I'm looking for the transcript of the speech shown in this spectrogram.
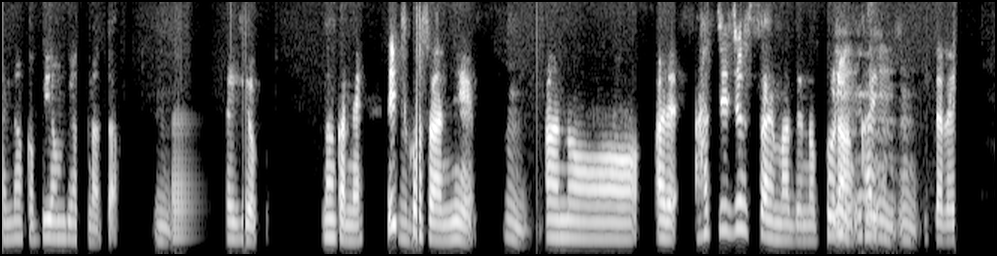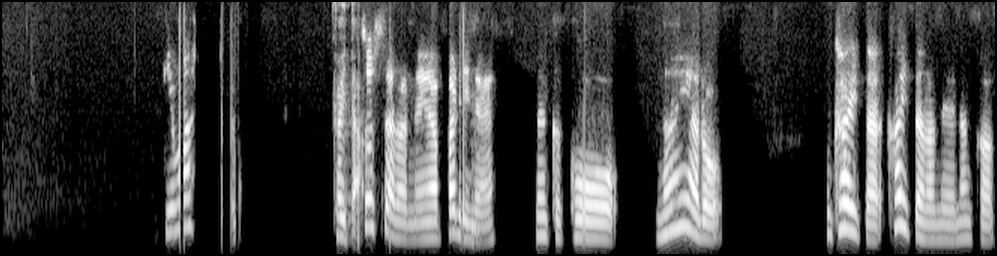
あなんかビヨンビヨンになった。うん。大丈夫。なんかね、いつこさんに、うん。あのーあれ、80歳までのプラン書いてうんうんうん。たら、きまし書いたた。そしたらね、やっぱりね、なんかこう、なんやろ。書いた、書いたらね、なんか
